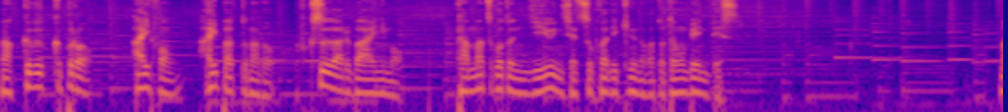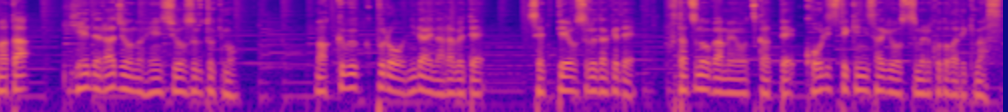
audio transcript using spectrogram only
MacBook Pro、iPhone、iPad など複数ある場合にも端末ごとに自由に接続ができるのがとても便利です。また家でラジオの編集をするときも MacBook Pro を2台並べて設定をするだけで2つの画面を使って効率的に作業を進めることができます。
